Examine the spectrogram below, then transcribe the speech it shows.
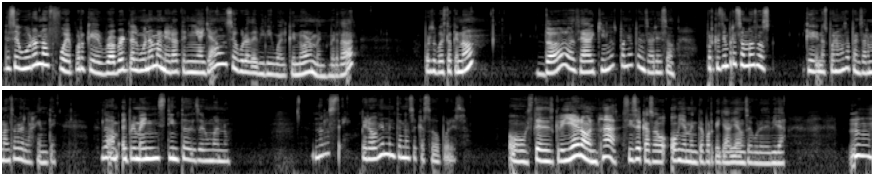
De seguro no fue porque Robert de alguna manera tenía ya un seguro de vida igual que Norman, ¿verdad? Por supuesto que no. Duh, o sea, ¿quién los pone a pensar eso? Porque siempre somos los que nos ponemos a pensar mal sobre la gente. el primer instinto del ser humano. No lo sé, pero obviamente no se casó por eso. O ustedes creyeron. Ah, sí se casó, obviamente, porque ya había un seguro de vida. Mm,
